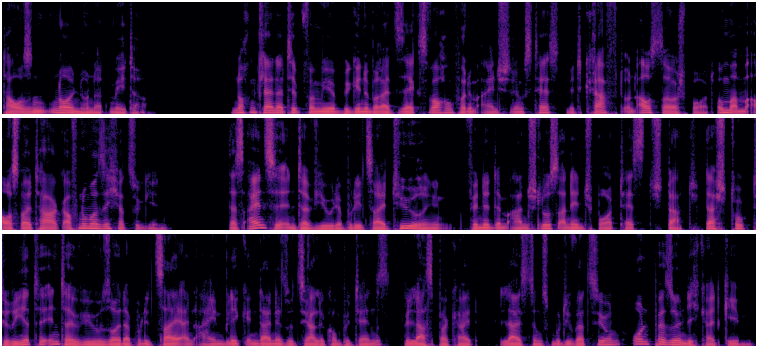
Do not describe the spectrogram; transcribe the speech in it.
1900 Meter. Noch ein kleiner Tipp von mir, beginne bereits sechs Wochen vor dem Einstellungstest mit Kraft- und Ausdauersport, um am Auswahltag auf Nummer sicher zu gehen. Das Einzelinterview der Polizei Thüringen findet im Anschluss an den Sporttest statt. Das strukturierte Interview soll der Polizei einen Einblick in deine soziale Kompetenz, Belastbarkeit, Leistungsmotivation und Persönlichkeit geben.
